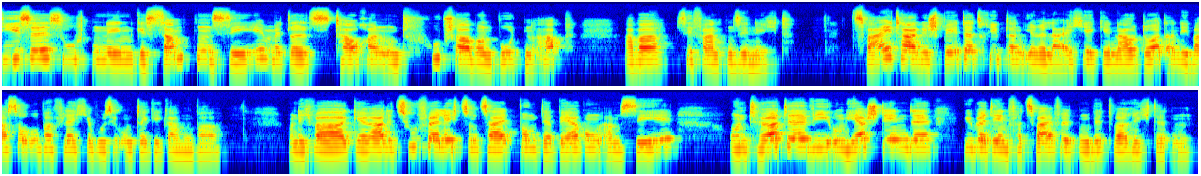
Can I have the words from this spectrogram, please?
diese suchten den gesamten See mittels Tauchern und Hubschraubern Booten ab, aber sie fanden sie nicht. Zwei Tage später trieb dann ihre Leiche genau dort an die Wasseroberfläche, wo sie untergegangen war. Und ich war gerade zufällig zum Zeitpunkt der Bergung am See und hörte, wie Umherstehende über den verzweifelten Witwer richteten.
